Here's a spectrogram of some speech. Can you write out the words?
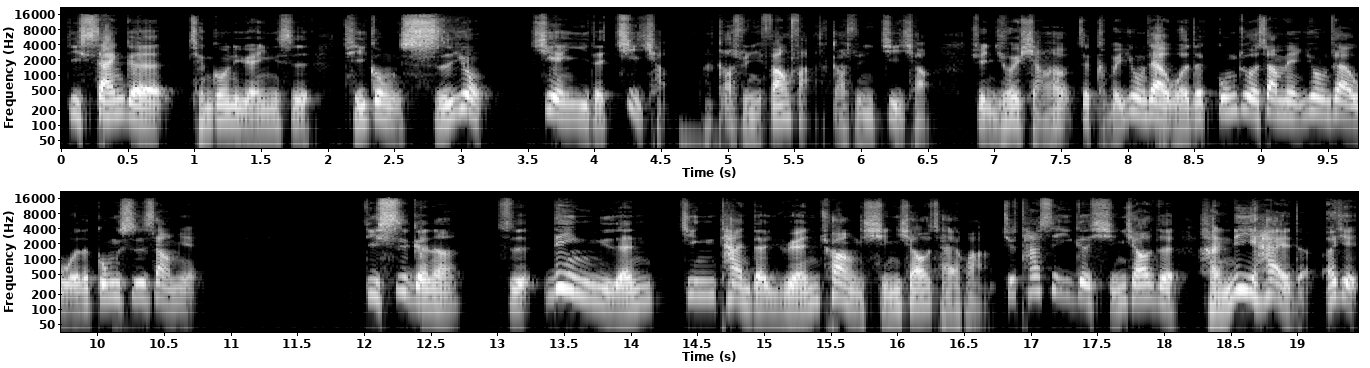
第三个成功的原因是提供实用建议的技巧。他告诉你方法，告诉你技巧，所以你就会想到这可不可以用在我的工作上面，用在我的公司上面。第四个呢，是令人惊叹的原创行销才华，就他是一个行销的很厉害的，而且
